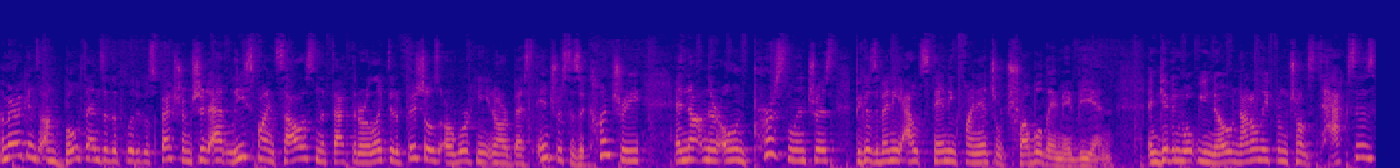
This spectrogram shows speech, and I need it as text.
Americans on both ends of the political spectrum should at least find solace in the fact that our elected officials are working in our best interest as a country and not in their own personal interest because of any outstanding financial trouble they may be in. And given what we know, not only from Trump's taxes,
